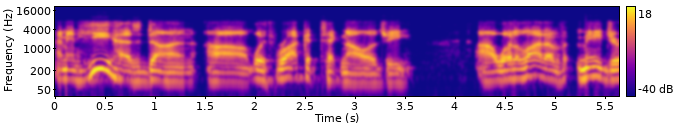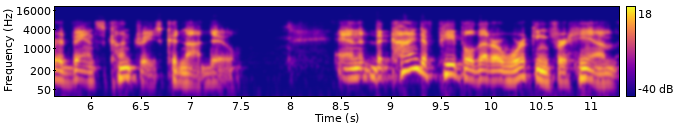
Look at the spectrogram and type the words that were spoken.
I mean, he has done uh, with rocket technology uh, what a lot of major advanced countries could not do. And the kind of people that are working for him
